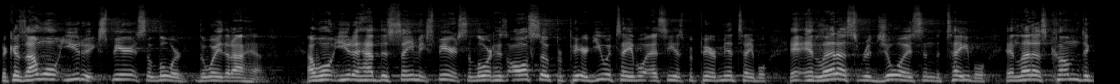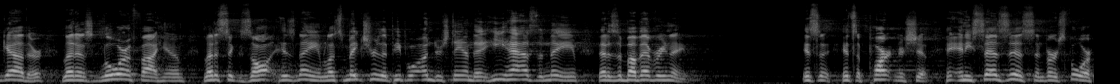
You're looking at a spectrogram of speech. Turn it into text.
Because I want you to experience the Lord the way that I have. I want you to have this same experience. The Lord has also prepared you a table as He has prepared me a table. And, and, let us rejoice in the table and let us come together. Let us glorify Him. Let us exalt His name. Let's make sure that people understand that He has the name that is above every name. It's a, it's a partnership. And He says this in verse 4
